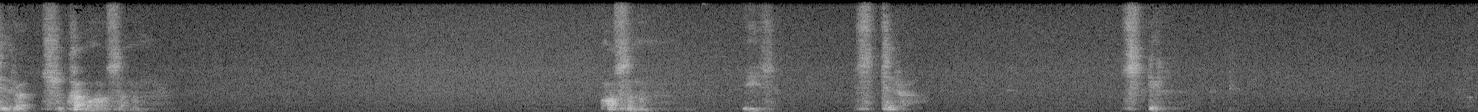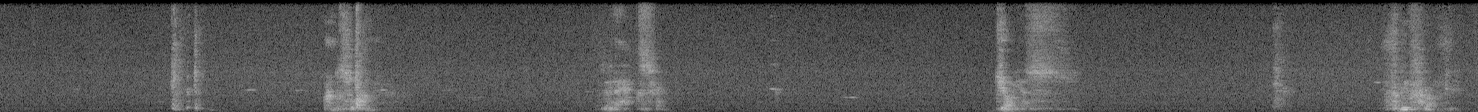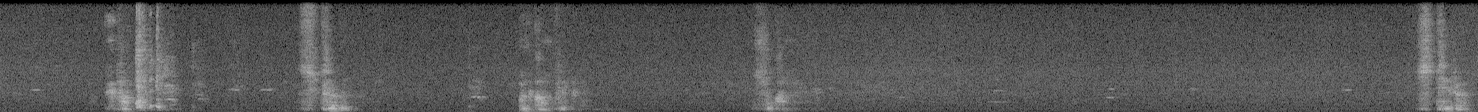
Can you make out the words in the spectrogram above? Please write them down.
Siro Sukhamasana. Awesome. Free from effort, struggle, and conflict. Sukham. Sthira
